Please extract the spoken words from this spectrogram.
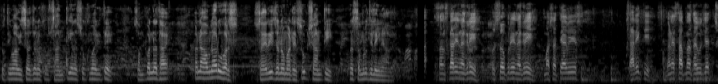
પ્રતિમા વિસર્જન ખૂબ શાંતિ અને સુખમય રીતે સંપન્ન થાય અને આવનારું વર્ષ શહેરીજનો માટે સુખ, શાંતિ અને સમૃદ્ધિ લઈને આવે સંસ્કારી નગરી, ઉત્સવપ્રિય નગરીમાં સત્યાવીસ તારીખથી ગણેશ સ્થાપના થયું છે. છ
